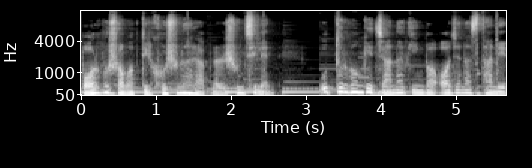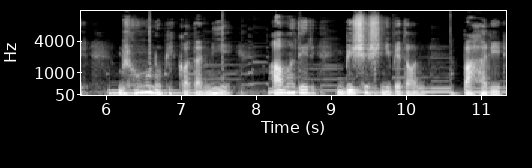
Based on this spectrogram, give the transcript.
পর্ব সমাপ্তির ঘোষণার আপনারা শুনছিলেন উত্তরবঙ্গে জানা কিংবা অজানা স্থানের ভ্রমণ অভিজ্ঞতা নিয়ে আমাদের বিশেষ নিবেদন, পাহাড়ির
